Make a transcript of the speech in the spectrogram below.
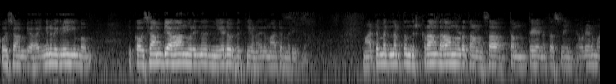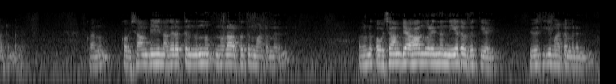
കൗശാംബ്യാഹ. ഇങ്ങനെ വിഗ്രഹിക്കുമ്പം ഈ കൗശാംബ്യ എന്ന് പറയുന്നത് നിയത വിഭക്തിയാണ് അതിന് മാറ്റം വരില്ല. മാറ്റം വരുന്നിടത്ത് നിഷ്ക്രാന്ത എന്നിടത്താണ് സ തം തേന തസ്മി. അവിടെയാണ് മാറ്റം വരുന്നത്. കാരണം കൗശാംബി നഗരത്തിൽ നിന്ന് എന്നുള്ള അർത്ഥത്തിൽ മാറ്റം വരുന്നില്ല. അതുകൊണ്ട് കൗശാംബ്യ എന്ന് പറയുന്ന നിയത വിഭക്തിയായി വിഭക്തിക്ക് മാറ്റം വരുന്നില്ല.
